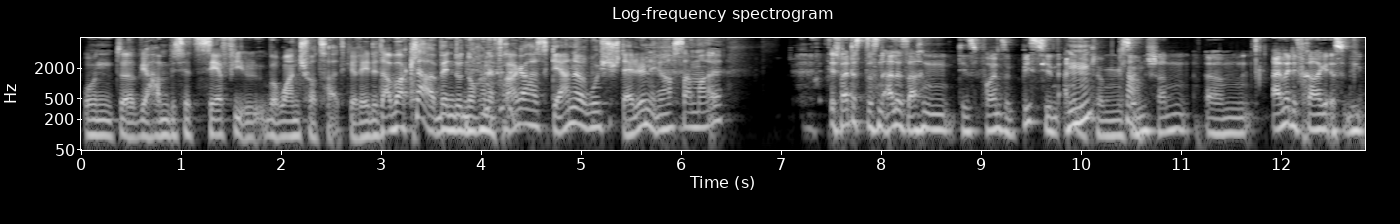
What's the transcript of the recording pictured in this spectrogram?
Und äh, wir haben bis jetzt sehr viel über One-Shots halt geredet. Aber klar, wenn du noch eine Frage hast, gerne ruhig stellen erst einmal. Ich weiß, das, das sind alle Sachen, die vorhin so ein bisschen mhm, angeklungen mhm, sind schon. Ähm, einmal die Frage ist, wie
